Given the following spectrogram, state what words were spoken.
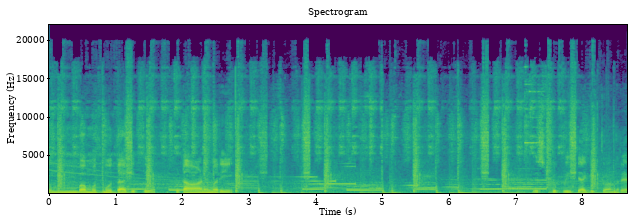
ತುಂಬ ಮುದ್ದು ಮುದ್ದಾಗಿತ್ತು. ಪುಟಾಣಿ ಮರಿ. ಎಷ್ಟು ಪ್ರೀತಿಯಾಗಿತ್ತು ಅಂದರೆ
